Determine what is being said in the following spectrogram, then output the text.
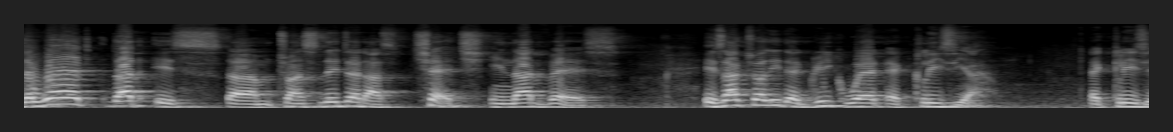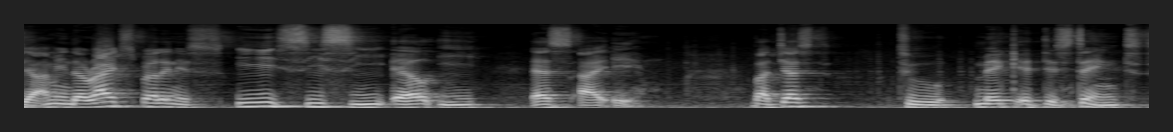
The word that is um, translated as church in that verse is actually the Greek word ecclesia. Ecclesia. I mean, the right spelling is E C C L E S I A. But just to make it distinct,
